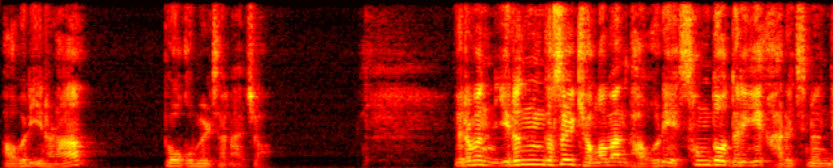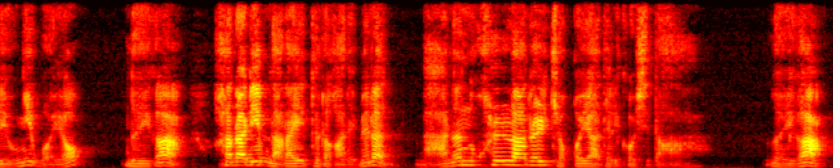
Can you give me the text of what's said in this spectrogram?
바울이 일어나 복음을 전하죠. 여러분 이런 것을 경험한 바울이 성도들에게 가르치는 내용이 뭐예요? 너희가 하나님 나라에 들어가려면 많은 환란을 겪어야 될 것이다. 너희가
